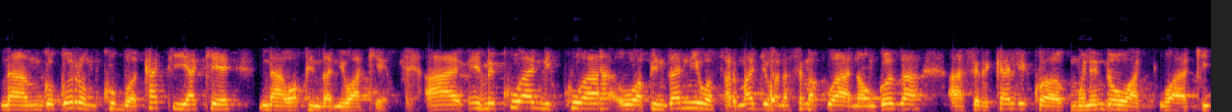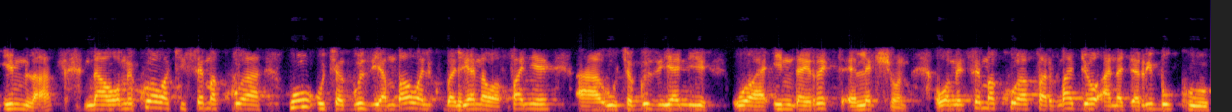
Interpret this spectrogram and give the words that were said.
na mgogoro mkubwa kati yake na wapinzani wake. Uh, imekuwa ni kuwa wapinzani wa Farmajo wanasema kuwa anaongoza uh, serikali kwa mwenendo wa, wa kiimla, na wamekuwa wakisema kuwa huu uchaguzi ambao walikubaliana wafanye uh, uchaguzi yani wa indirect election, wamesema kuwa Farmajo anajaribu ku,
